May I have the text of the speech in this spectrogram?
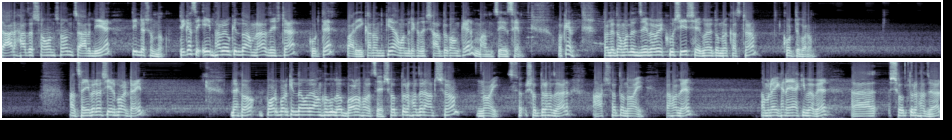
চার হাজার সমান সমান চার দিয়ে তিনটা শূন্য। ঠিক আছে? এইভাবেও কিন্তু আমরা জিনিসটা করতে পারি, কারণ কি? আমাদের এখানে সার্থক অঙ্কের মান চেয়েছে। ওকে? তাহলে তোমাদের যেভাবে খুশি, সেভাবে তোমরা কাজটা করতে পারো। আচ্ছা এবার আসি এরপরটাই দেখো, পরপর কিন্তু আমাদের অঙ্কগুলো বড় হচ্ছে সত্তর হাজার আটশো নয়, সত্তর হাজার আটশত নয়। তাহলে আমরা এখানে একইভাবে সত্তর হাজার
